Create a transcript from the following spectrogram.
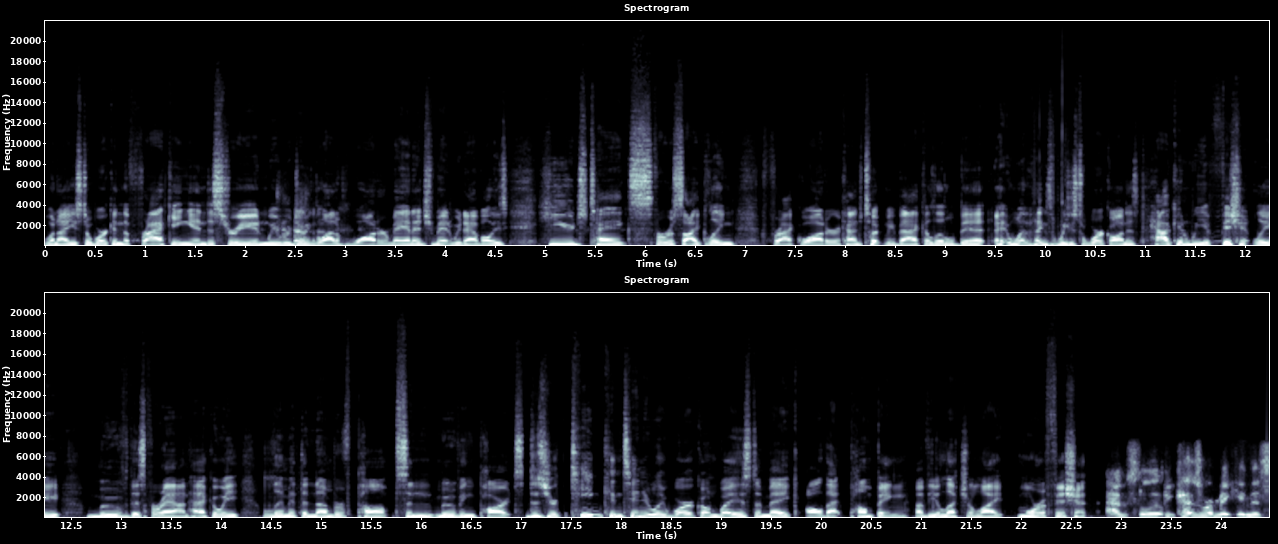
when I used to work in the fracking industry and we were doing a lot of water management. We'd have all these huge tanks for recycling frack water. It kind of took me back a little bit. And one of the things we used to work on is how can we efficiently move this around? How can we limit the number of pumps and moving parts? Does your team continually work on ways to make all that pumping of the electrolyte more efficient? Absolutely. Because we're making this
